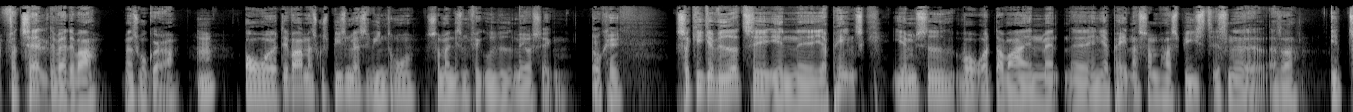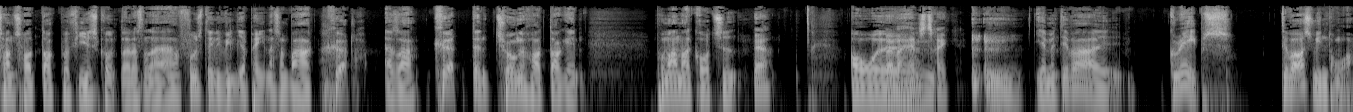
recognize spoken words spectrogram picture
fortalte, hvad det var, man skulle gøre. Mm. Og øh, det var, at man skulle spise en masse vindruer, så man ligesom fik udvidet mavesækken. Okay. Så gik jeg videre til en øh, japansk hjemmeside, hvor der var en mand, øh, en japaner, som har spist sådan, øh, altså, et tons hotdog på fire sekunder eller sådan noget. Han er en fuldstændig vild japaner, som bare har kørt, altså, kørt den tunge hotdog ind på meget, meget kort tid. Ja. Og, Hvad var øh, hans trick? Jamen, det var øh, grapes. Det var også vindruer.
